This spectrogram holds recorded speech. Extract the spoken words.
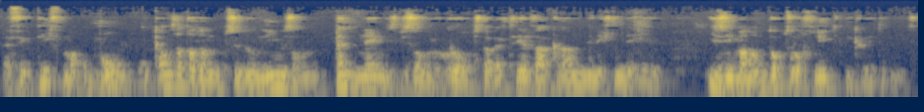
effectief, maar bon, de kans dat dat een pseudoniem is of een penneem is bijzonder groot. Dat werd heel vaak gedaan in de 19e eeuw. Is die man een dokter of niet? Ik weet het niet.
